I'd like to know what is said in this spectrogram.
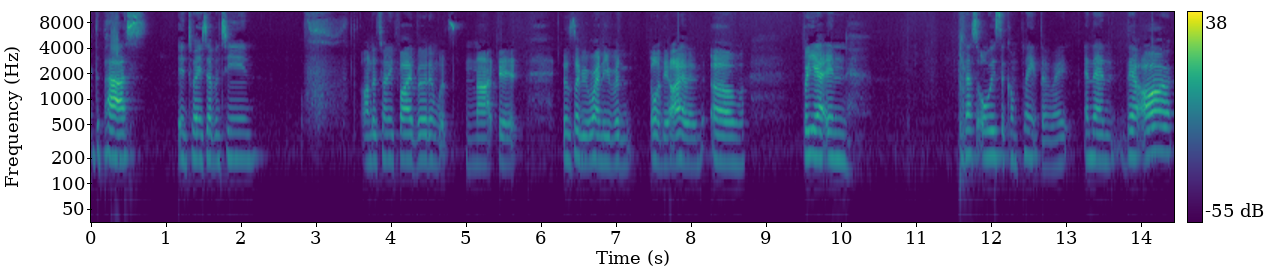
the past in 2017, under 25 voting was not it. It was like we weren't even on the island. Um, but yeah, and that's always the complaint, though, right? And then there are,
